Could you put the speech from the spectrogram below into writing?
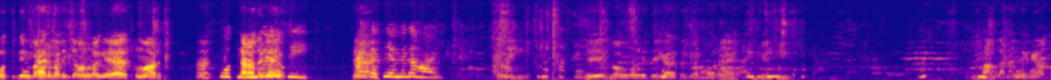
প্রতিদিন বাইরে বাড়ি যাওয়ার লাগে তোমার হ্যাঁ? আয়ো। বলেছি হ্যাঁ। আইতাছি এমনি যা এই জঙ্গলে দেখে তো ডর হরে বেশি। বাংলা অত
